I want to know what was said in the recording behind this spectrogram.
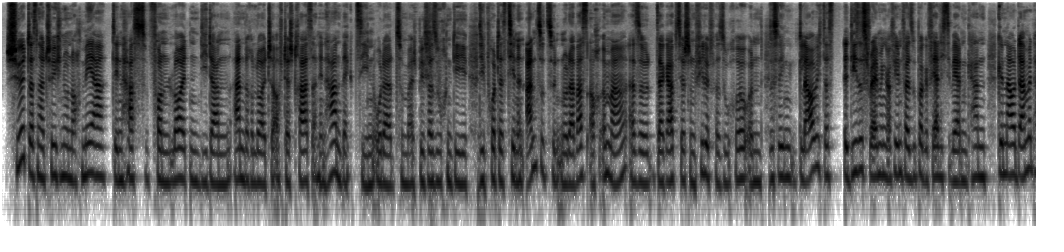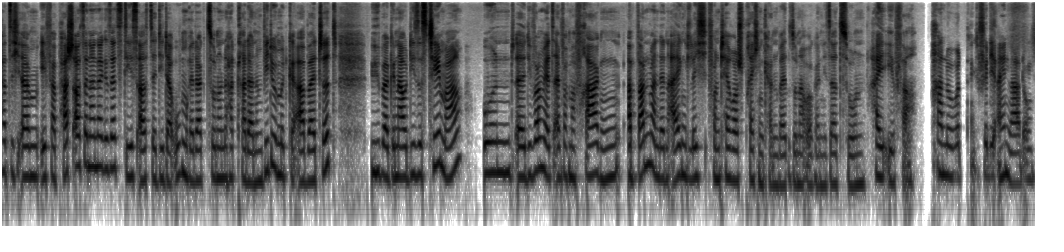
schürt das natürlich nur noch mehr den Hass von Leuten, die dann andere Leute auf der Straße an den Haaren wegziehen oder zum Beispiel versuchen, die, die Protestierenden anzuzünden oder was auch immer. Also da gab es ja schon viele Versuche und deswegen glaube ich, dass dieses Framing auf jeden Fall super gefährlich werden kann. Genau damit hat sich ähm, Eva Pasch auseinandergesetzt, die ist aus der Die da oben Redaktion und hat gerade an einem Video mitgearbeitet über genau dieses Thema. Und äh, die wollen wir jetzt einfach mal fragen, ab wann man denn eigentlich von Terror sprechen kann bei so einer Organisation. Hi Eva. Hallo, danke für die Einladung.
